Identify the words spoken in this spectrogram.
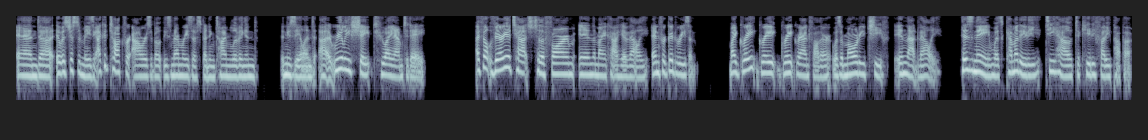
And uh, it was just amazing. I could talk for hours about these memories of spending time living in, in New Zealand. Uh, it really shaped who I am today. I felt very attached to the farm in the Mangakahia Valley, and for good reason. My great great great grandfather was a Maori chief in that valley. His name was Kamariri Tihau Takiri Wharepapa.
